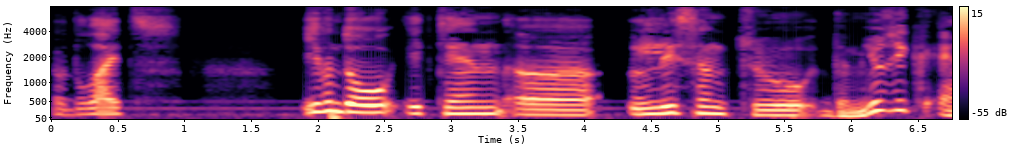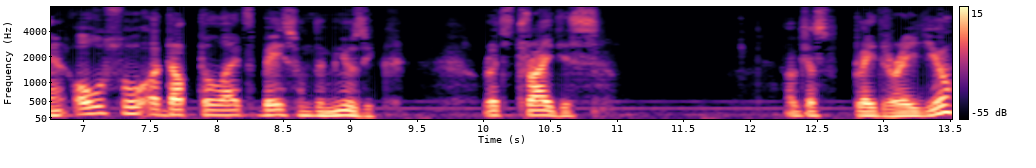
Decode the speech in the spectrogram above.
of the lights. Even though it can uh, listen to the music and also adapt the lights based on the music. Let's try this. I'll just play the radio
